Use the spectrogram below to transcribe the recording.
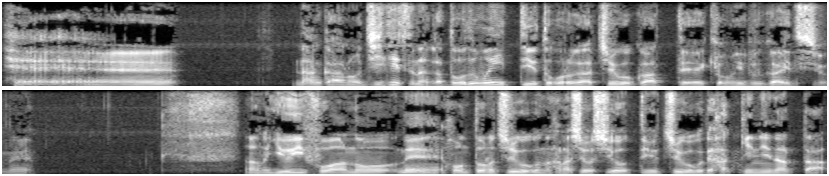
へえ。なんかあの事実なんかどうでもいいっていうところが中国あって興味深いですよね。あの、ユイフォアのね、本当の中国の話をしようっていう中国で発禁になった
